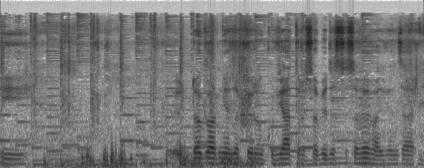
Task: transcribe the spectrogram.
i dogodnie do kierunku wiatru sobie dostosowywać wędzarnię.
